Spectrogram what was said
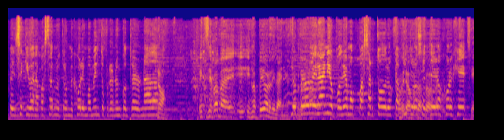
Pensé que iban a pasar nuestros mejores momentos, pero no encontraron nada. No. Este es, el programa, es, es lo peor del año. Lo peor del año, podríamos pasar todos los capítulos enteros, Jorge. Sí.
